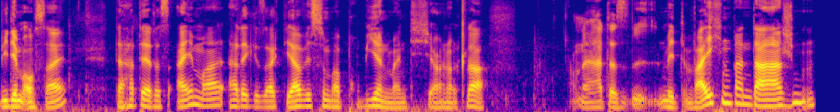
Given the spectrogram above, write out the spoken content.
wie dem auch sei. Da hat er das einmal, hat er gesagt, ja, willst du mal probieren? Meinte ich, ja, na klar. Und er hat das mit weichen Bandagen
